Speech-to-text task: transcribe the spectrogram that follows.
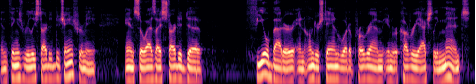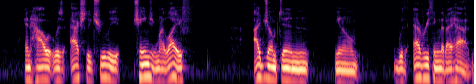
And things really started to change for me. And so as I started to feel better and understand what a program in recovery actually meant and how it was actually truly changing my life, I jumped in, you know, with everything that I had.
